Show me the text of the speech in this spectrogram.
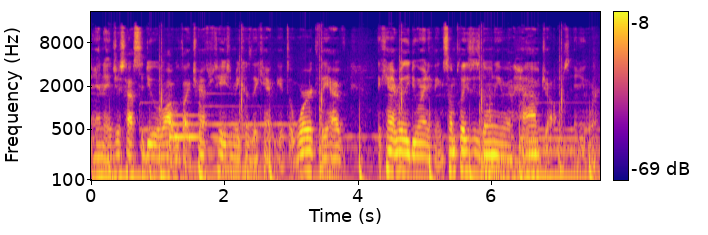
And it just has to do a lot with like transportation because they can't get to work. They have, they can't really do anything. Some places don't even have jobs anywhere.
